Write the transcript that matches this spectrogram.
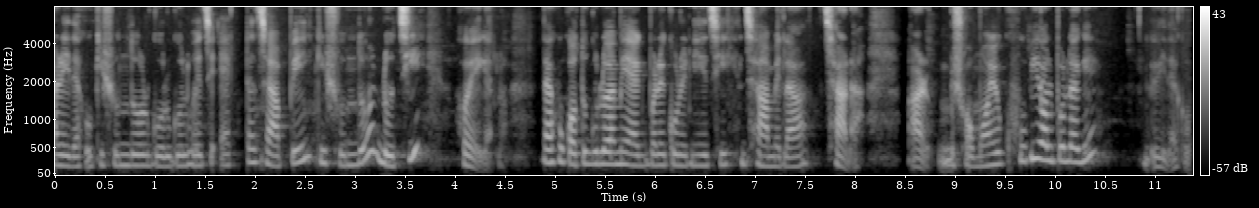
আর এই দেখো কি সুন্দর গোল গোল হয়েছে। একটা চাপেই কি সুন্দর লুচি হয়ে গেল। দেখো কতগুলো আমি একবারে করে নিয়েছি, ঝামেলা ছাড়া। আর সময়ও খুবই অল্প লাগে। এই দেখো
